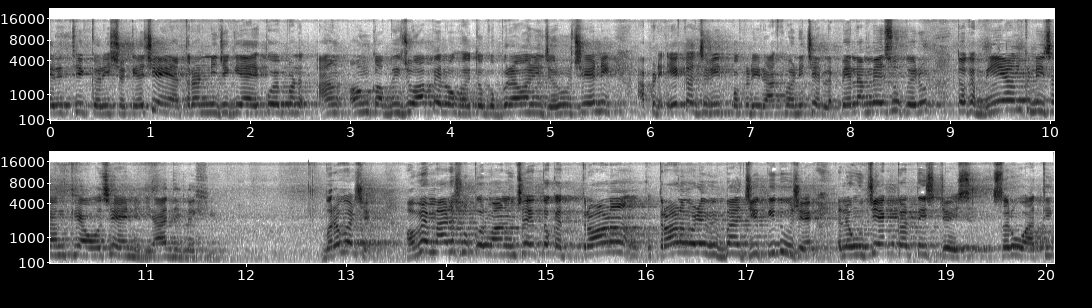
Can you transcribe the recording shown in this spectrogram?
એ રીતથી કરી શકીએ છીએ. અહીંયા ત્રણની જગ્યાએ કોઈ પણ અંક, બીજો આપેલો હોય તો ગભરાવાની જરૂર છે નહીં. આપણે એક જ રીત પકડી રાખવાની છે. એટલે પહેલાં મેં શું કર્યું? તો કે બે અંકની સંખ્યાઓ છે એની યાદી લખી. બરાબર છે? હવે મારે શું કરવાનું છે? તો કે ત્રણ ત્રણ વડે વિભાજ્ય કીધું છે, એટલે હું ચેક કરતી જઈશ શરૂઆતથી.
